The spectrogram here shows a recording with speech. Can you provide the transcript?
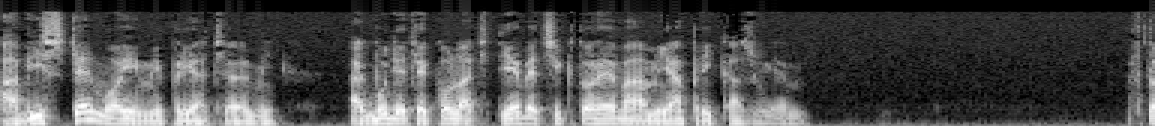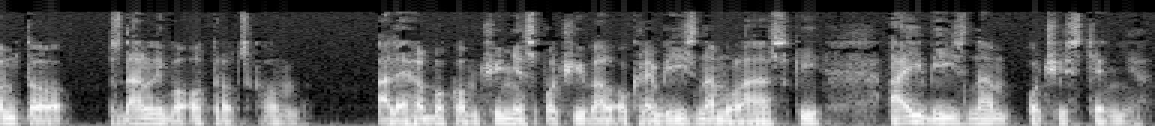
A vy ste mojimi priateľmi, ak budete konať tie veci, ktoré vám ja prikazujem. V tomto zdanlivo otrockom, ale hlbokom čine spočíval okrem významu lásky aj význam očistenia.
